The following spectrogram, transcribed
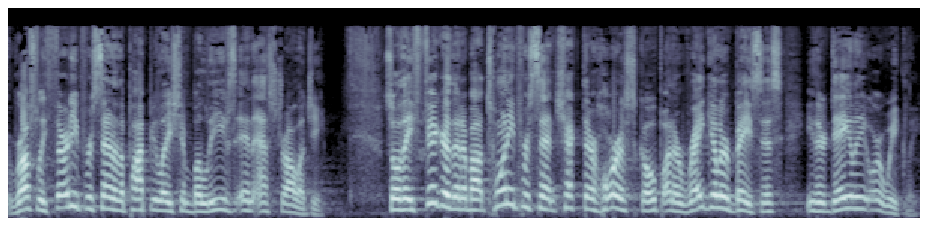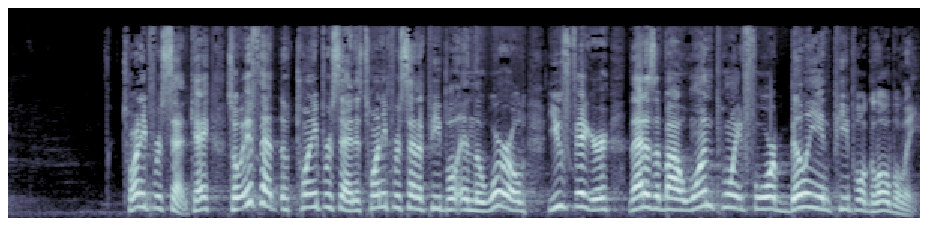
Roughly 30% of the population believes in astrology. So they figure that about 20% check their horoscope on a regular basis, either daily or weekly. 20%, okay? So if that 20% is 20% of people in the world, you figure that is about 1.4 billion people globally.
